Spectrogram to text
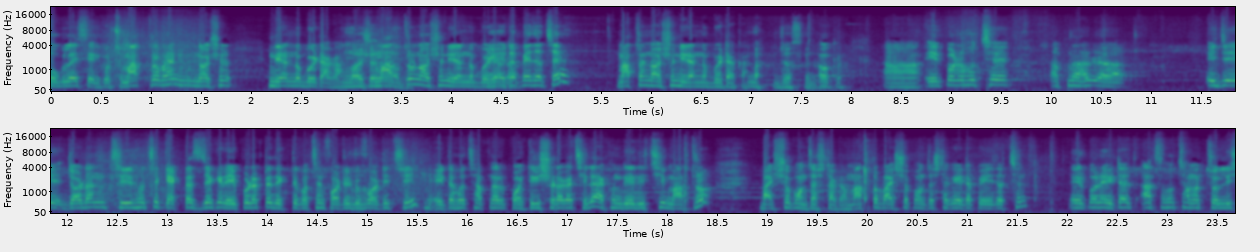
ওগুলাই সেল করছে। মাত্র ভাই নয়শো নিরানব্বই টাকা। মাত্র নয়শো নিরানব্বই এটা পেয়ে যাচ্ছে? মাত্র নয়শো নিরানব্বই টাকা। ওকে এরপরে হচ্ছে আপনার এই যে জর্ডান থ্রির হচ্ছে ক্যাকটাস জ্যাকের এই প্রোডাক্টটা দেখতে পাচ্ছেন ফর্টি টু ফর্টি থ্রি এটা হচ্ছে আপনার পঁয়ত্রিশশো টাকা ছিল এখন দিয়ে দিচ্ছি মাত্র বাইশশো পঞ্চাশ টাকা। মাত্র বাইশশো পঞ্চাশ টাকা এটা পেয়ে যাচ্ছেন। এরপরে এটা আছে হচ্ছে আমার চল্লিশ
